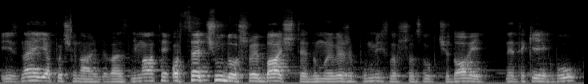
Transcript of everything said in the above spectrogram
І з неї я починаю для вас знімати. Оце чудо, що ви бачите, думаю, ви вже помітили, що звук чудовий, не такий, як був.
